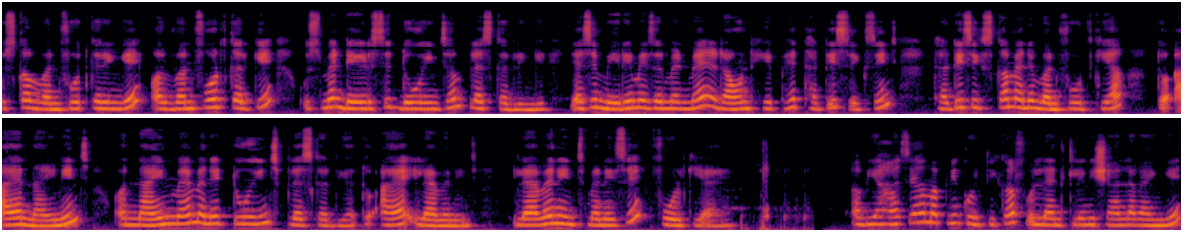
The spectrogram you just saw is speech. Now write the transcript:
उसका वन फोर्थ करेंगे और वन फोर्थ करके उसमें डेढ़ से दो इंच हम प्लस कर लेंगे। जैसे मेरे मेज़रमेंट में राउंड हिप है thirty six inch, thirty six का मैंने वन फोर्थ किया तो आया नाइन इंच और नाइन में मैंने टू इंच प्लस कर दिया तो आया इलेवन इंच। इलेवन इंच मैंने इसे फोल्ड किया है। अब यहाँ से हम अपनी कुर्ती का फुल लेंथ के लिए निशान लगाएँगे।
